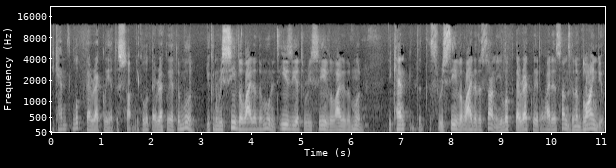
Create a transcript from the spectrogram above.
You can't look directly at the sun. You can look directly at the moon. You can receive the light of the moon. It's easier to receive the light of the moon. You can't receive the light of the sun. You look directly at the light of the sun, it's going to blind you.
